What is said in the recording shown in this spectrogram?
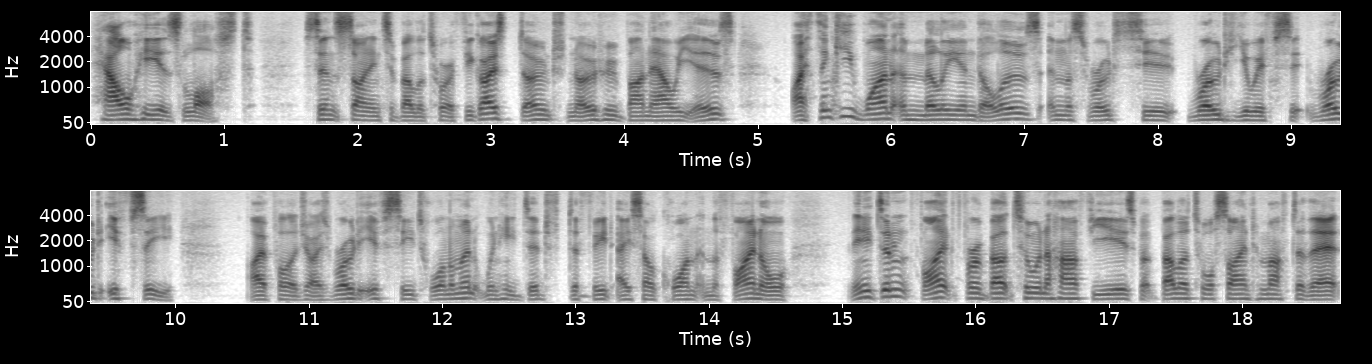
how he has lost since signing to Bellator. If you guys don't know who Barnawi is, I think he won a million dollars in this Road to Road UFC Road FC. I apologize, Road FC tournament when he did defeat Aesol Kwon in the final. Then he didn't fight for about two and a half years, but Bellator signed him after that.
